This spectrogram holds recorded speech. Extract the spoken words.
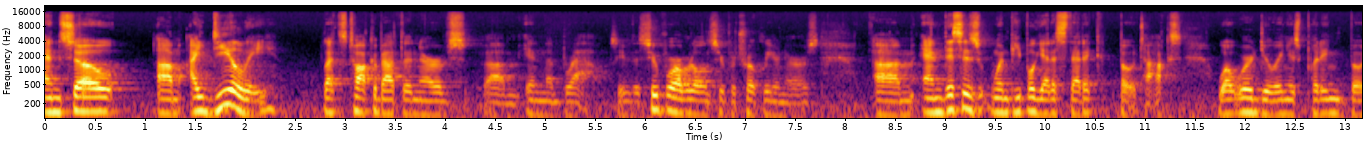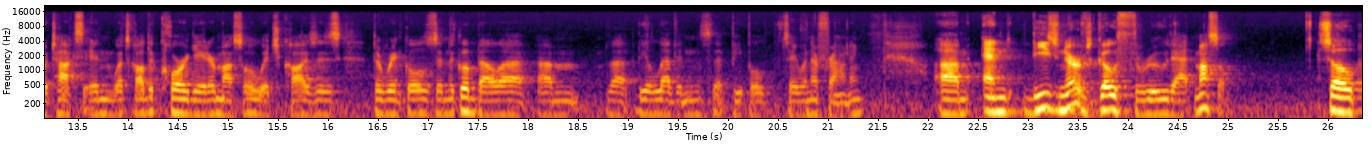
And so, um, ideally, let's talk about the nerves um, in the brow. So you have the supraorbital and supratrochlear nerves. Um, and this is when people get aesthetic Botox. What we're doing is putting Botox in what's called the corrugator muscle, which causes the wrinkles and the glabella, um, the, the 11s that people say when they're frowning. Um, and these nerves go through that muscle. So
